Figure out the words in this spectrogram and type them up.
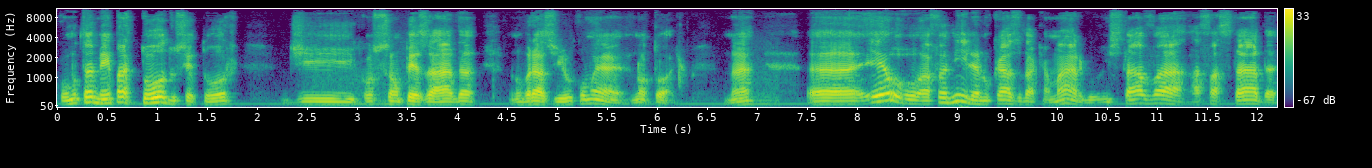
como também para todo o setor de construção pesada no Brasil, como é notório. Né? Eh, eu, a família, no caso da Camargo, estava afastada,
